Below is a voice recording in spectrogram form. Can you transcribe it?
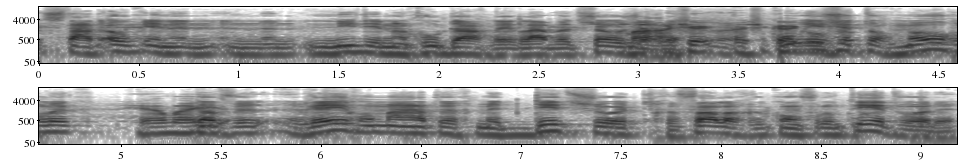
staat ook in een, een, een- niet in een goed daglicht, laten we het zo Maar zeggen. als je- als je kijkt Hoe is of- het toch mogelijk Ja, maar dat je- we regelmatig met dit soort gevallen geconfronteerd worden?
